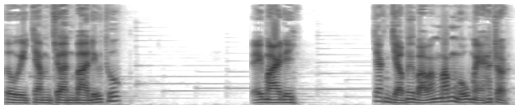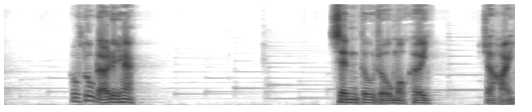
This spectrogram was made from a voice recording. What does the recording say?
Tôi chăm cho anh ba điếu thuốc. Để mai đi. Chắc giờ mấy bà bán mắm ngủ mẹ hết rồi. Hút thuốc đỡ đi ha. Xin tu rượu một hơi Rồi hỏi.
